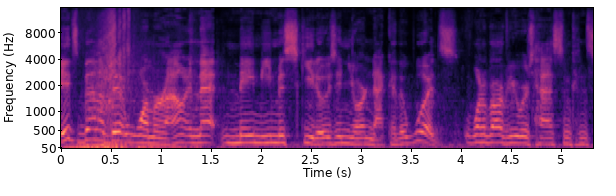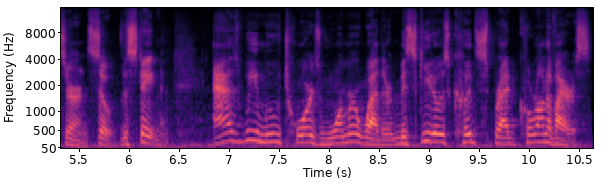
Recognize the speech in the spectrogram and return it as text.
It's been a bit warmer out, and that may mean mosquitoes in your neck of the woods. One of our viewers has some concerns. So, the statement as we move towards warmer weather, mosquitoes could spread coronavirus.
